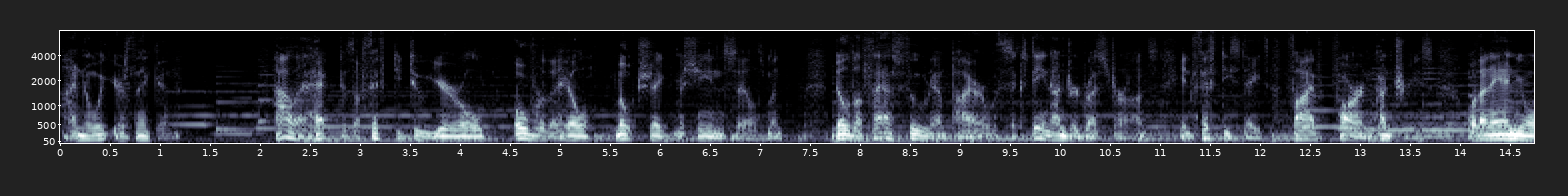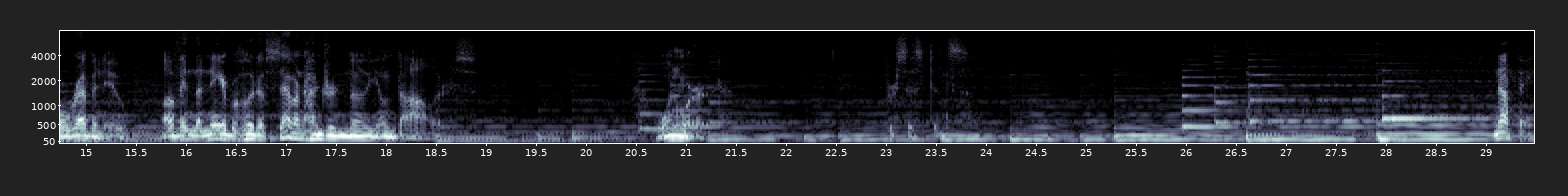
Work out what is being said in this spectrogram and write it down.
I know what you're thinking. How the heck does a 52 year old over the hill milkshake machine salesman, built a fast food empire with 1,600 restaurants in 50 states, five foreign countries, with an annual revenue of in the neighborhood of $700 million. One word persistence. Nothing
